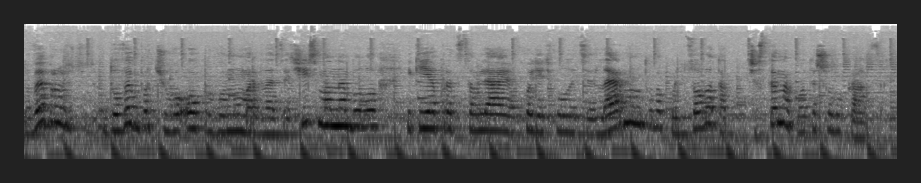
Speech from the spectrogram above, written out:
До, вибору, до виборчого округу номер 26 мене було, який я представляю, входять вулиці Лермонтова, Кульцова та частина Котиша Лукаси.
